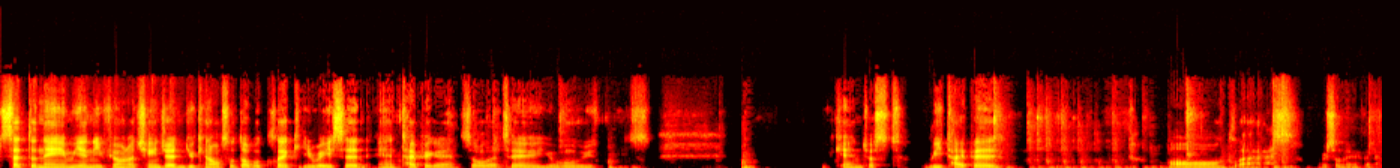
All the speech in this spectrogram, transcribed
set the name and if you want to change it, you can also double click, erase it, and type again. So let's say you, can just retype it all glass or something like that.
